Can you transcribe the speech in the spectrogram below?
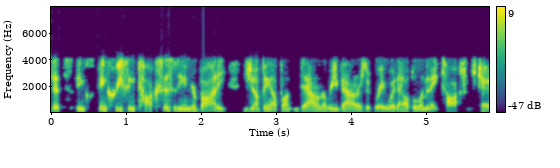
that's in- increasing toxicity in your body, jumping up on, down on a rebounder is a great way to help eliminate toxins too.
